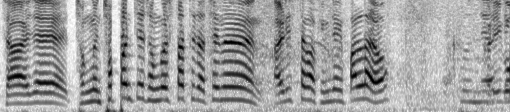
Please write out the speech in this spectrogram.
자, 이제 정글 첫 번째 정글 스타트 자체는 알리스타가 굉장히 빨라요. 그렇네요. 그리고.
